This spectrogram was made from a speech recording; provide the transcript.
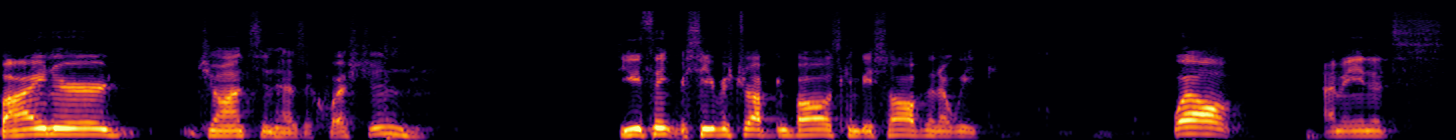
Biner Johnson has a question. Do you think receivers dropping balls can be solved in a week? Well, I mean, it's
